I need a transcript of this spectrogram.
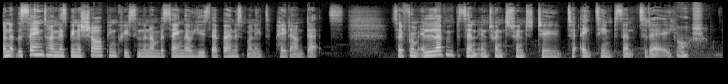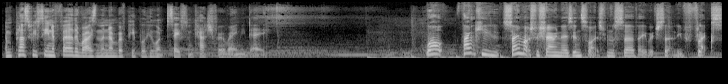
And at the same time, there's been a sharp increase in the numbers saying they'll use their bonus money to pay down debts. So from 11% in 2022 to 18% today. Gosh. And plus, we've seen a further rise in the number of people who want to save some cash for a rainy day. Well, thank you so much for sharing those insights from the survey, which certainly reflects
